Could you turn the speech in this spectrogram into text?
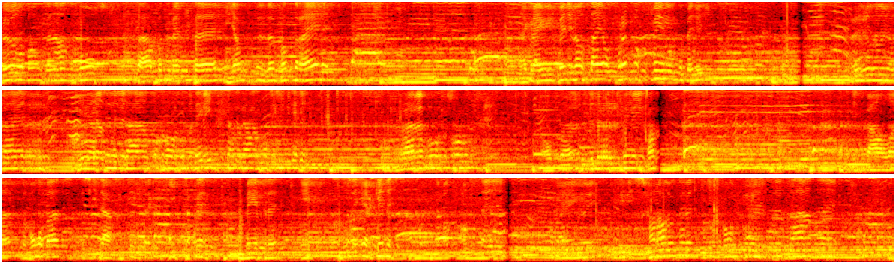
Keulemans en aan Loos. Samen met uh, Janssens en Van der Heijden. En dan krijgen we hier Benny van Staaien op voor hem nog twee ronden, Benny. Ja, stil aan tot volgens een beetje zou gaan moeten spitsen. Ruime voorsprong. Op de nummer 2 van. Uh, de volle buit. Misschien daar trekken gisteren meerdere heeft moeten erkennen.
